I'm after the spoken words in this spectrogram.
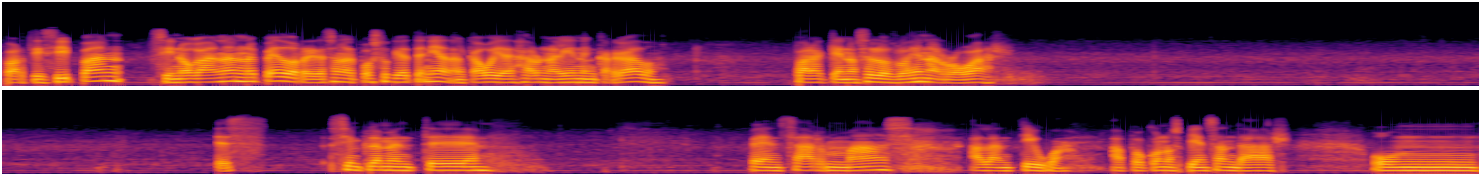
participan, si no ganan, no hay pedo, regresan al puesto que ya tenían. Al cabo ya dejaron a alguien encargado, para que no se los vayan a robar. Es simplemente pensar más a la antigua. ¿A poco nos piensan dar un,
